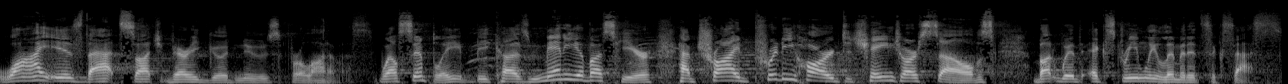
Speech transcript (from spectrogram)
Why is that such very good news for a lot of us? Well, simply because many of us here have tried pretty hard to change ourselves, but with extremely limited success.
